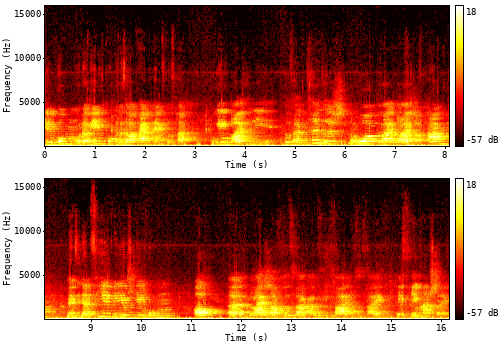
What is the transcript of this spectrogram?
viel gucken oder wenig gucken und das aber keinen Einfluss hat. Wogegen Leute, die sozusagen intrinsisch eine hohe Gewaltbereitschaft haben, wenn sie dann viel Videospiel gucken, auch äh, die Bereitschaft sozusagen aggressives Verhalten zu zeigen, extrem ansteigt.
